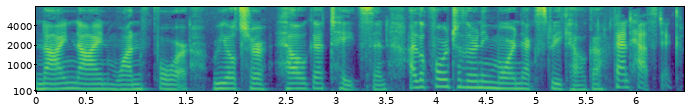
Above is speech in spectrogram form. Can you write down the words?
9914. Realtor Helga Tateson. I look forward to learning more next week, Helga. Fantastic.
